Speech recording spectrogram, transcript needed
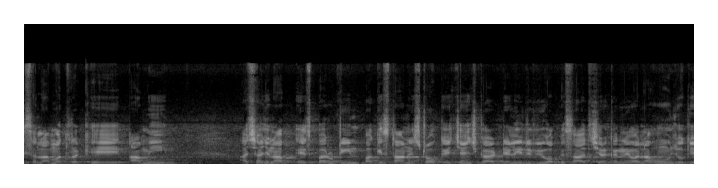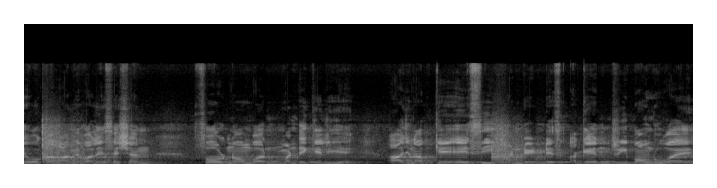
सलामत रखे। आमीन। अच्छा जनाब as per routine Pakistan stock exchange का डेली रिव्यू आपके साथ शेयर करने वाला हूँ, जो कि होगा आने वाले सेशन फोर नवंबर, मंडे के लिए। आज जनाब K A C hundred days again rebound हुआ है।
